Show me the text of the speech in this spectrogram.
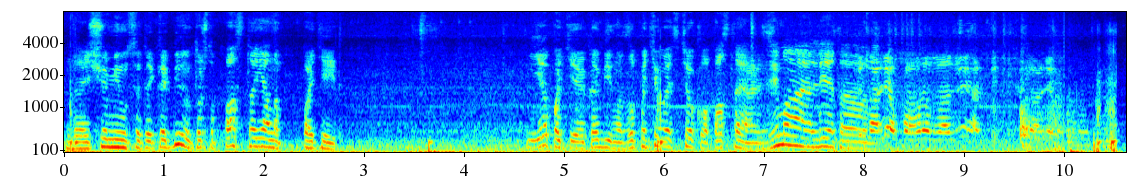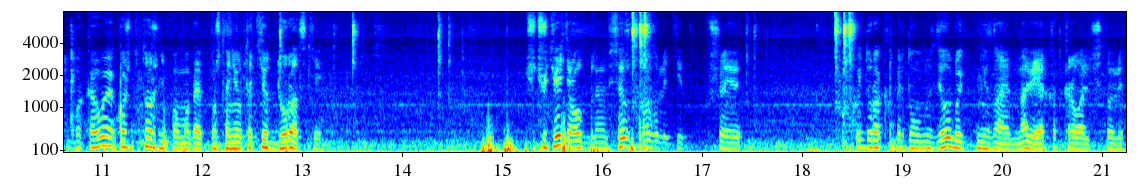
Да, еще минус этой кабины, то, что постоянно потеет. Я потею, а кабина, запотевает стекла постоянно. Зима, лето, боковые окошки тоже не помогают, потому что они вот такие вот дурацкие. Чуть-чуть ветер, вот, блин, все сразу летит в шею. Какой дурак придумал, ну сделал бы, не знаю, наверх открывали, что ли.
